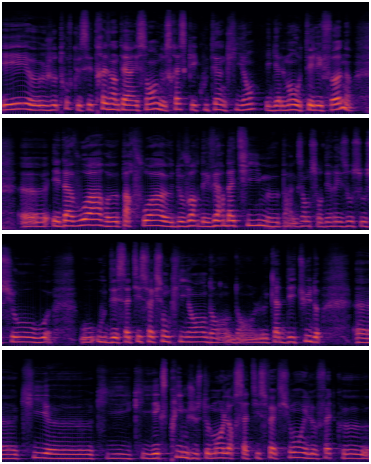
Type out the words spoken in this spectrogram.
Et je trouve que c'est très intéressant, ne serait-ce qu'écouter un client également au téléphone euh, et d'avoir euh, parfois euh, de voir des verbatims, par exemple sur des réseaux sociaux ou, des satisfactions clients dans, le cadre d'études qui, expriment justement leur satisfaction et le fait que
